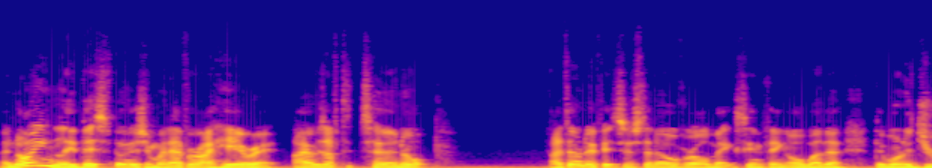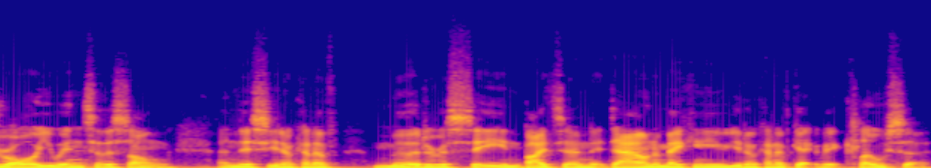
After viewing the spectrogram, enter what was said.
Annoyingly, this version, whenever I hear it, I always have to turn up. I don't know if it's just an overall mixing thing or whether they want to draw you into the song and this, you know, kind of murderous scene by turning it down and making you, you know, kind of get a bit closer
